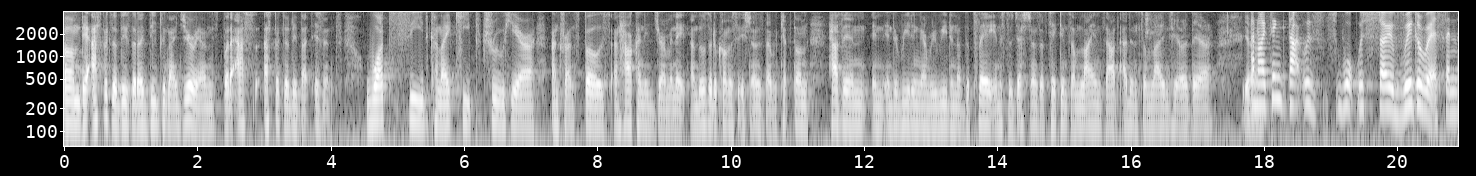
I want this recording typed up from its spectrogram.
um, there are aspects of this that are deeply Nigerians, but as- aspect of it that isn't. What seed can I keep true here and transpose, and how can it germinate? And those are the conversations that we kept on having in, in the reading and rereading of the play, in the suggestions of taking some lines out, adding some lines here or there. Yeah. And I think that was what was so rigorous and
